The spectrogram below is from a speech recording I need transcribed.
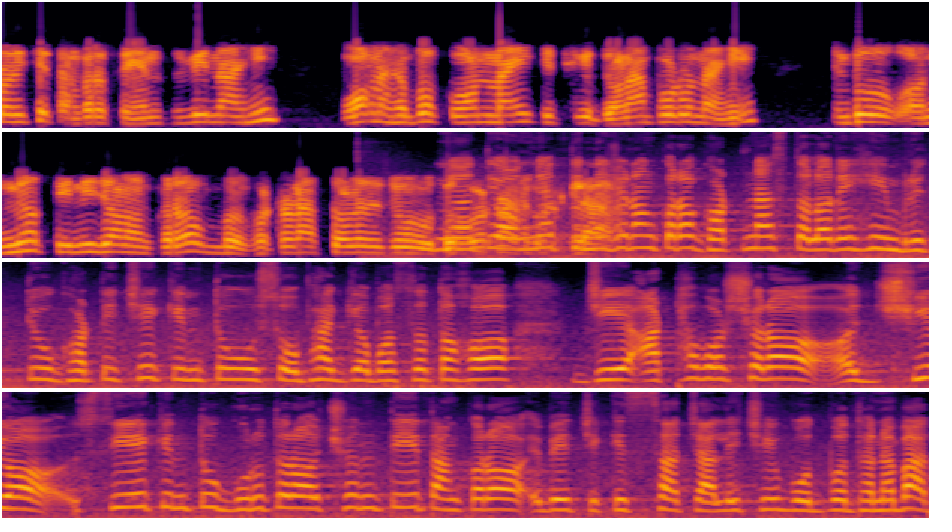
রয়েছে তাঁর সেন্স বি না কোন হব কোন না কিছু জনাপড়ু না নাহি কিন্তু অন্য তিনি জনকর ঘটনাস্থଳରେ ଯୋଉ ନିହାତି ଅନ୍ୟ ତିନି ଜଣଙ୍କର ଘଟଣାସ୍ଥଳରେ ହିଁ ମୃତ୍ୟୁ ଘଟିଛି କିନ୍ତୁ ସୌଭାଗ୍ୟବଶତଃ ଯିଏ ଆଠ ବର୍ଷର ଝିଅ ସିଏ କିନ୍ତୁ ଗୁରୁତର ଅଛନ୍ତି ତାଙ୍କର ଏବେ ଚିକିତ୍ସା ଚାଲିଛି ବହୁତ ବହୁତ ଧନ୍ୟବାଦ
